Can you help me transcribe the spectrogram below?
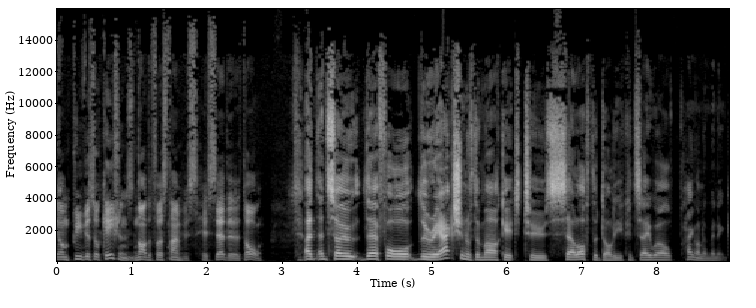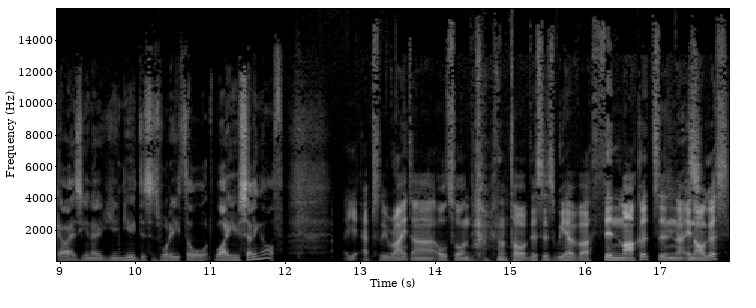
on previous occasions. Not the first time he's, he said it at all. And, and so, therefore, the reaction of the market to sell off the dollar, you could say, well, hang on a minute, guys. You know, you knew this is what he thought. Why are you selling off? Yeah, absolutely right. Uh, also, on, on top of this, is we have uh, thin markets in uh, in August,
